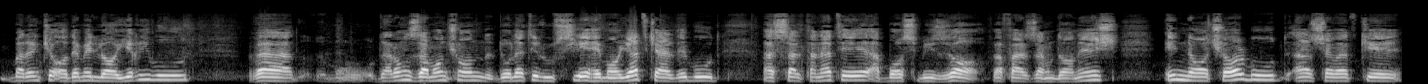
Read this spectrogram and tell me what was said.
برای اینکه آدم لایقی بود و در آن زمان چون دولت روسیه حمایت کرده بود از سلطنت عباس میرزا و فرزندانش این ناچار بود عرض شود که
